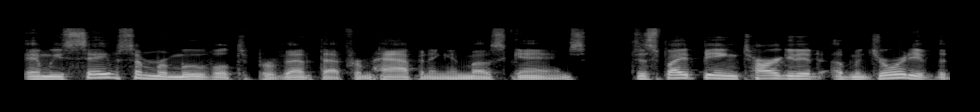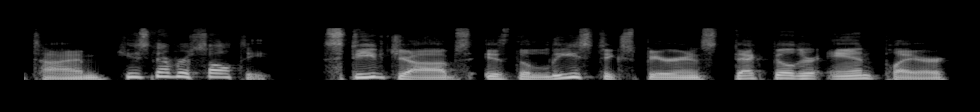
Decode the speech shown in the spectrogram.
and we save some removal to prevent that from happening in most games. Despite being targeted a majority of the time, he's never salty. Steve Jobs is the least experienced deck builder and player,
